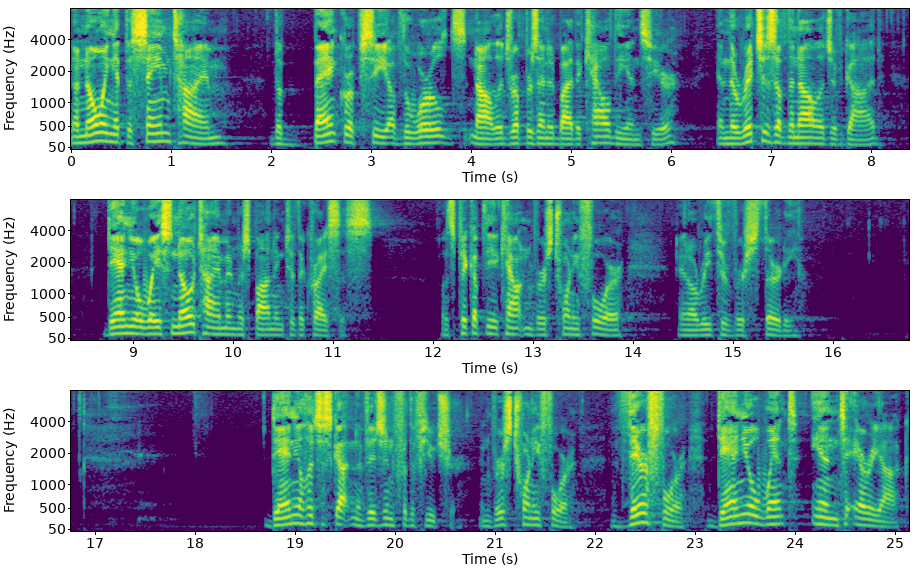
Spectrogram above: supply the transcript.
Now, knowing at the same time the bankruptcy of the world's knowledge, represented by the Chaldeans here, and the riches of the knowledge of God, Daniel wastes no time in responding to the crisis. Let's pick up the account in verse 24, and I'll read through verse 30. Daniel had just gotten a vision for the future. In verse 24, therefore, Daniel went in to Arioch,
